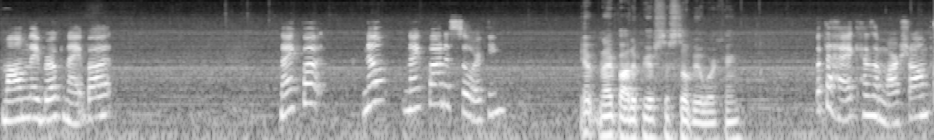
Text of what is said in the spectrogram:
Mom, they broke Nightbot. Nightbot? No, Nightbot is still working. Yep, Nightbot appears to still be working. What the heck? Has a Marshtomp?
